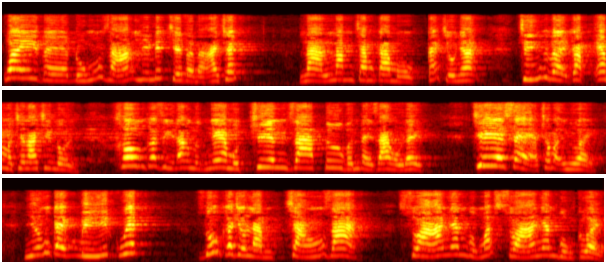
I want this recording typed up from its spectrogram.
Quay về đúng giá limit trên phần mềm iCheck Là 500k một hộp, Cách chiếu nhá. Chính vì vậy gặp em ở trên livestream rồi. Không có gì đang được nghe một chuyên gia tư vấn đề da ngồi đây. Chia sẻ cho mọi người những cái bí quyết giúp các chị làm trắng da, xóa nhăn vùng mắt, xóa nhăn vùng cười.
